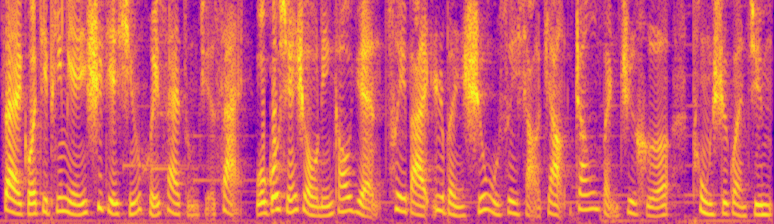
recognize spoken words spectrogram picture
在国际乒联世界巡回赛总决赛，我国选手林高远脆败日本十五岁小将张本智和，痛失冠军。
